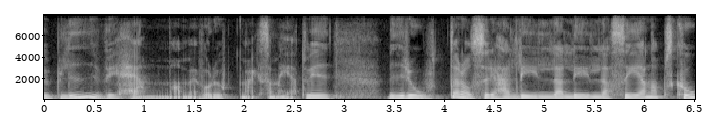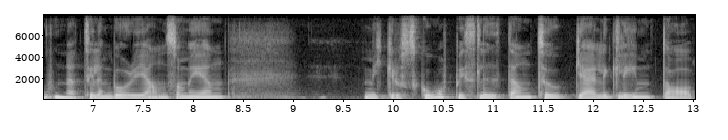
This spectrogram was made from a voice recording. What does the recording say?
förblir vi hemma med vår uppmärksamhet. Vi, vi rotar oss i det här lilla, lilla senapskornet till en början som är en mikroskopiskt liten tugga eller glimt av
